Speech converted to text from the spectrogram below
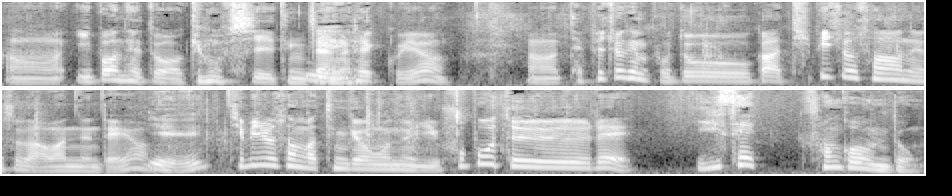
어, 이번에도 어김없이 등장을 예. 했고요. 어, 대표적인 보도가 TV조선에서 나왔는데요. 예. TV조선 같은 경우는 이 후보들의 이색 선거운동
